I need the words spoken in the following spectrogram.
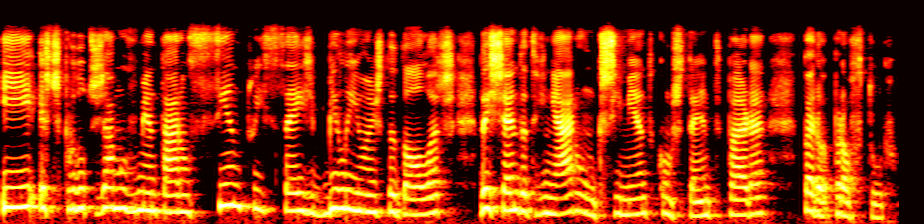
e estes produtos já movimentaram 106 bilhões de dólares, deixando adivinhar um crescimento constante para, para, para o futuro.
